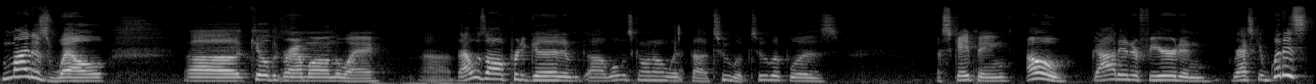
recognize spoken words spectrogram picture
might as well uh, kill the grandma on the way. Uh, that was all pretty good. And uh, what was going on with uh, Tulip? Tulip was escaping. Oh, God interfered and rescued. What is?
